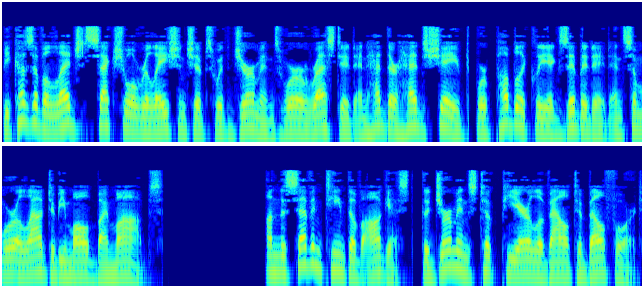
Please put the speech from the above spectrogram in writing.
because of alleged sexual relationships with Germans were arrested and had their heads shaved, were publicly exhibited and some were allowed to be mauled by mobs. On 17 August, the Germans took Pierre Laval to Belfort.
